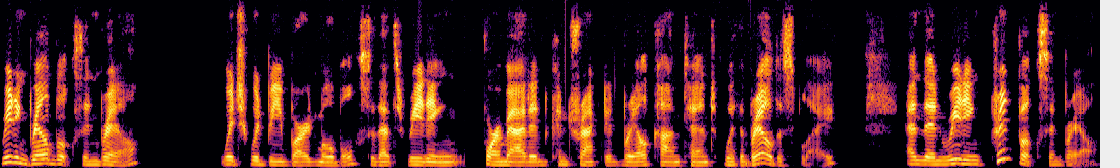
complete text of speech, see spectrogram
reading Braille books in Braille, which would be Bard Mobile. So that's reading formatted, contracted Braille content with a Braille display. And then reading print books in Braille,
